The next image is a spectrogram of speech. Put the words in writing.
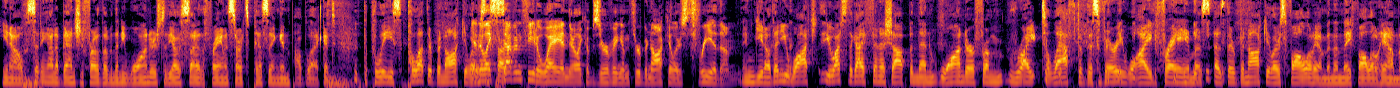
you know, sitting on a bench in front of them, and then he wanders to the other side of the frame and starts pissing in public. And the police pull out their binoculars. Yeah, they're like start, seven feet away, and they're like observing him through binoculars, three of them. And you know, then you watch you watch the guy finish up, and then wander from right to left of this very wide frame as as their binoculars follow him, and then they follow him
